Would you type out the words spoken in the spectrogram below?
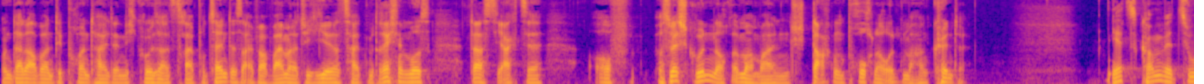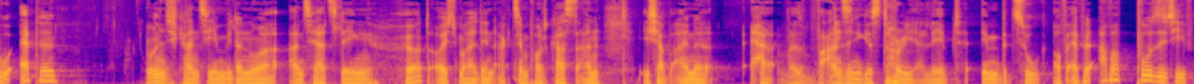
und dann aber ein Depotanteil, der nicht größer als drei Prozent ist, einfach weil man natürlich jederzeit mit rechnen muss, dass die Aktie auf aus welchen Gründen auch immer mal einen starken Bruch nach unten machen könnte. Jetzt kommen wir zu Apple und ich kann es jedem wieder nur ans Herz legen. Hört euch mal den Aktienpodcast an. Ich habe eine wahnsinnige Story erlebt im Bezug auf Apple, aber positiv.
